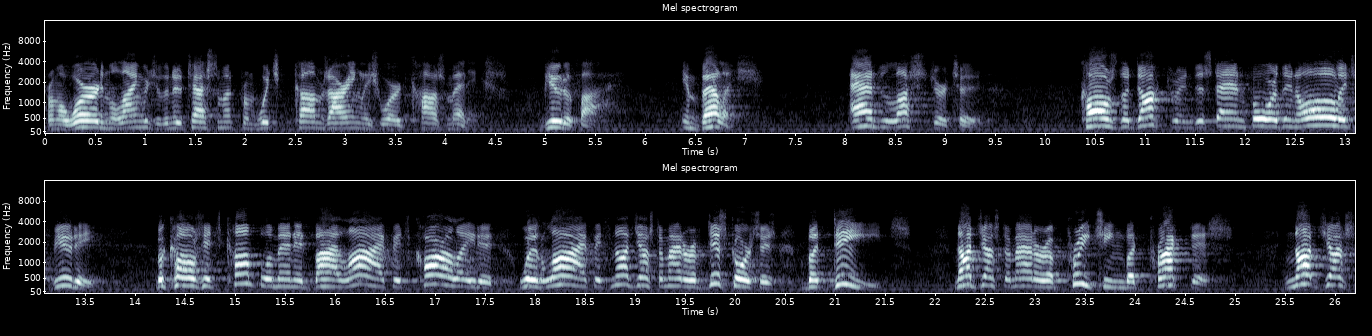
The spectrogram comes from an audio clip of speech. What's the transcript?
From a word in the language of the New Testament from which comes our English word cosmetics. Beautify, embellish, add luster to, cause the doctrine to stand forth in all its beauty because it's complemented by life, it's correlated with life. It's not just a matter of discourses, but deeds. Not just a matter of preaching, but practice. Not just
